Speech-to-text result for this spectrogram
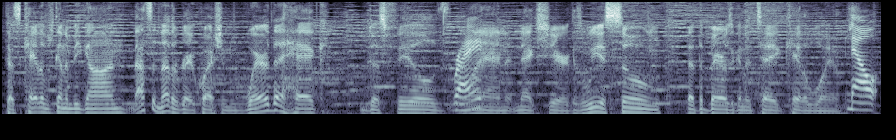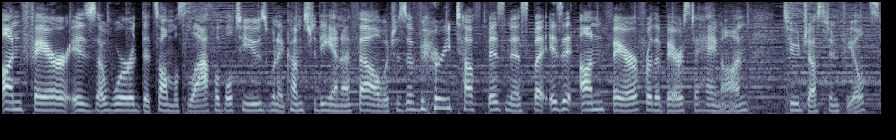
because Caleb's going to be gone. That's another great question. Where the heck does Fields Right. land next year? Because we assume that the Bears are going to take Caleb Williams. Now, unfair is a word that's almost laughable to use when it comes to the NFL, which is a very tough business. But is it unfair for the Bears to hang on to Justin Fields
